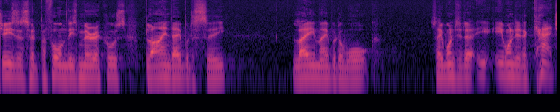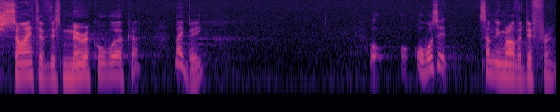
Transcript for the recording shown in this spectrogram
Jesus had performed these miracles, blind able to see, lame able to walk. So he wanted to, he wanted to catch sight of this miracle worker? Maybe. Or, or was it something rather different?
